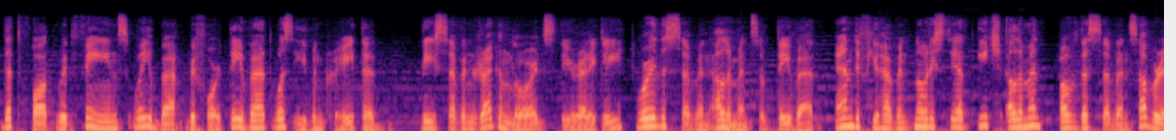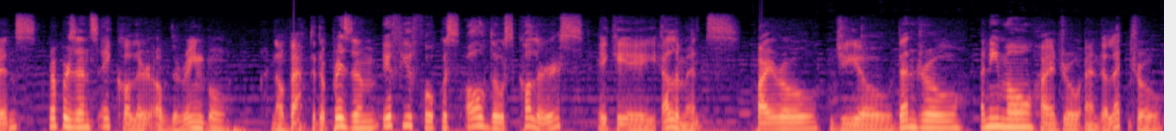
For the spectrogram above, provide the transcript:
that fought with Phanes way back before Teyvat was even created. These seven Dragon Lords, theoretically, were the seven elements of Teyvat, and if you haven't noticed yet, each element of the seven sovereigns represents a color of the rainbow. Now back to the prism, if you focus all those colors, aka elements, Pyro, Geo, Dendro, Anemo, Hydro, and Electro,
